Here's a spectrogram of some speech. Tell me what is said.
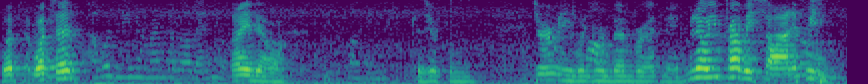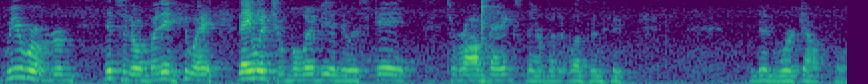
What's what's it? I wouldn't even remember that anyway. I know, because you're from Germany, wouldn't remember it. Maybe no, you probably saw it. If we we were, it's an old, But anyway, they went to Bolivia to escape to rob banks there, but it wasn't. it didn't work out for them.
